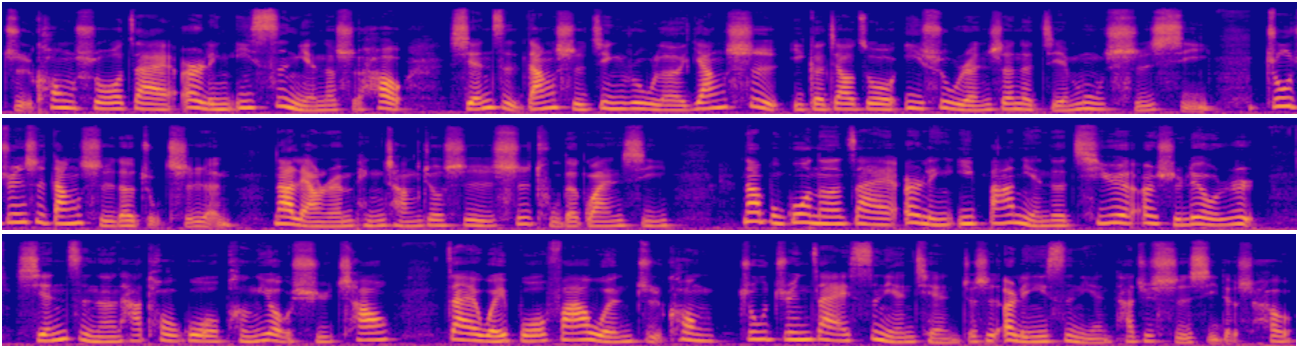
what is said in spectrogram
指控说，在二零一四年的时候，贤子当时进入了央视一个叫做《艺术人生》的节目实习，朱军是当时的主持人，那两人平常就是师徒的关系。那不过呢，在二零一八年的七月二十六日，贤子呢，他透过朋友徐超在微博发文指控朱军在四年前，就是二零一四年他去实习的时候，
